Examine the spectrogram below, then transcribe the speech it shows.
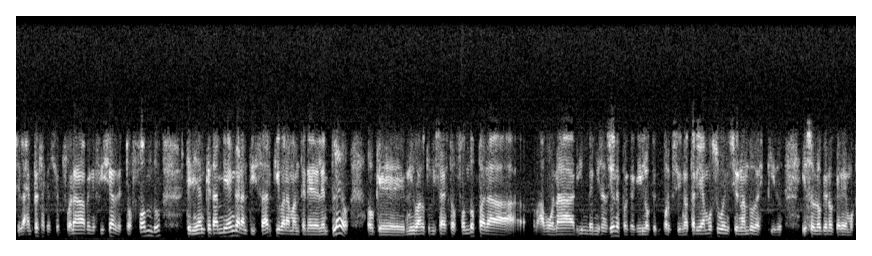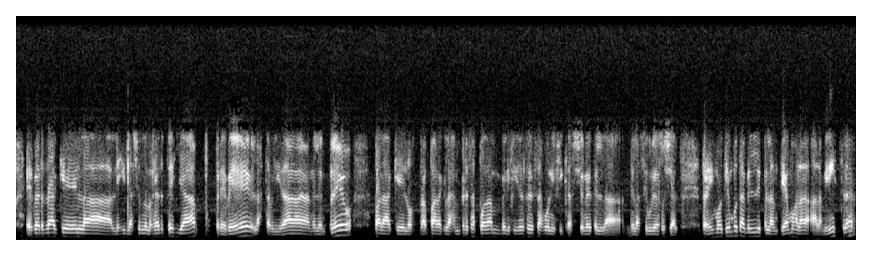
si las empresas que se fueran a beneficiar de estos fondos tenían que también garantizar que iban a mantener el empleo o que no iban a utilizar estos fondos para abonar indemnizaciones, porque aquí lo que, porque si no estaríamos subvencionando despidos y eso es lo que no queremos. Es verdad que la legislación de los ERTES ya prevé la estabilidad en el empleo, para que los para que las empresas puedan beneficiarse de esas bonificaciones de la, de la seguridad social. Pero al mismo tiempo también le planteamos a la, a la ministra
